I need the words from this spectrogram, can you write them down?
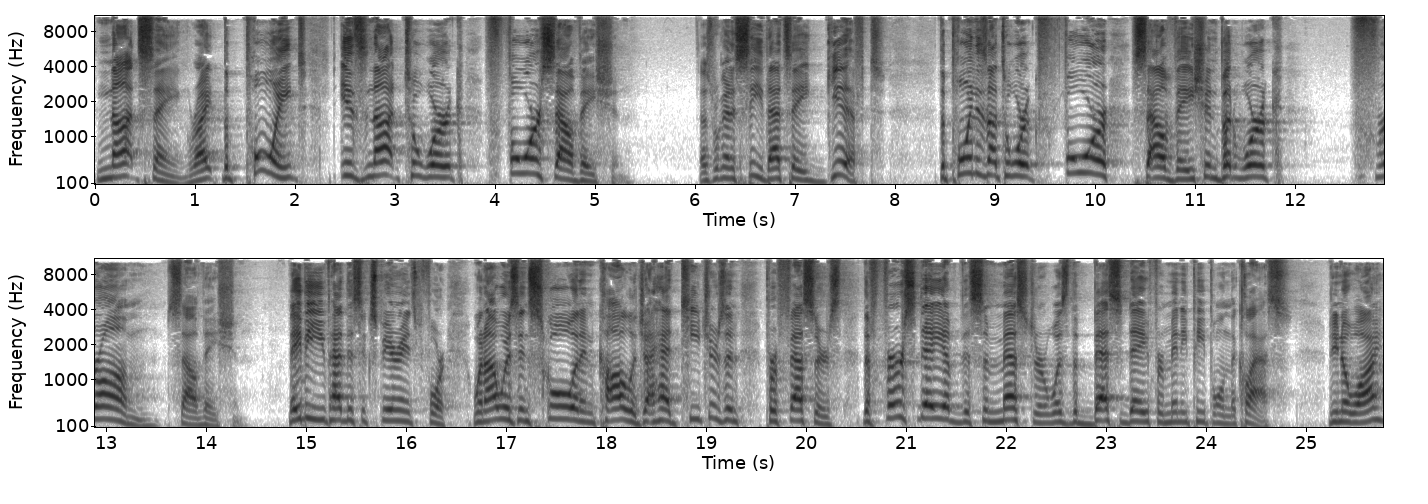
not saying, right? The point is not to work for salvation. As we're going to see, that's a gift. The point is not to work for salvation, but work from salvation. Maybe you've had this experience before. When I was in school and in college, I had teachers and professors. The first day of the semester was the best day for many people in the class. Do you know why?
